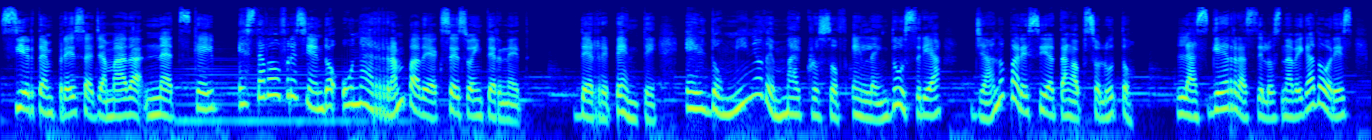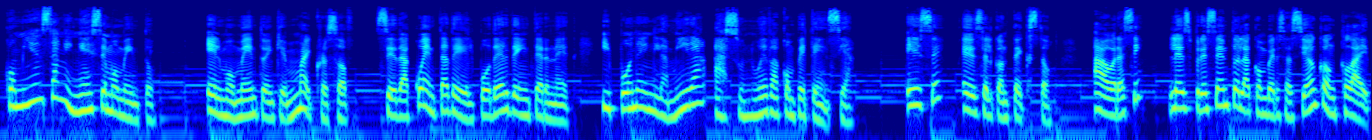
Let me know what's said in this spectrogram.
cierta empresa llamada Netscape estaba ofreciendo una rampa de acceso a Internet de repente, el dominio de Microsoft en la industria ya no parecía tan absoluto. Las guerras de los navegadores comienzan en ese momento, el momento en que Microsoft se da cuenta del poder de Internet y pone en la mira a su nueva competencia. Ese es el contexto. Ahora sí, les presento la conversación con Clive,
